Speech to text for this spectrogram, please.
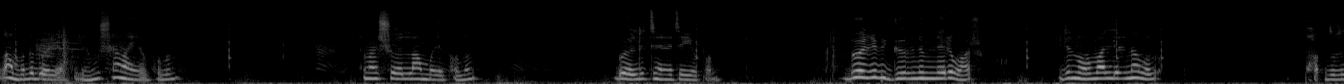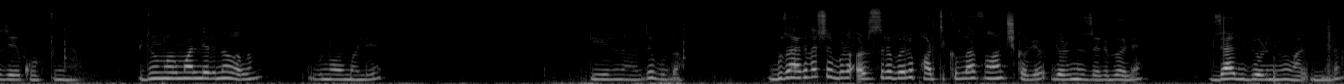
Lamba da böyle yapılıyormuş. Hemen yapalım. Hemen şöyle lamba yapalım. Böyle TNT yapalım. Böyle bir görünümleri var. Bir de normallerini alalım. Patladı diye korktum ya. Bir de normallerini alalım. Bu normali. Diğeri nerede? Burada. Bu da arkadaşlar böyle ara sıra böyle partiküller falan çıkarıyor. Gördüğünüz üzere böyle. Güzel bir görünümü var bunların.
